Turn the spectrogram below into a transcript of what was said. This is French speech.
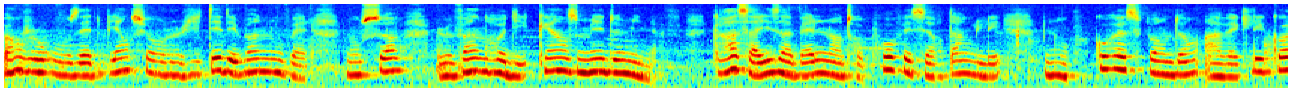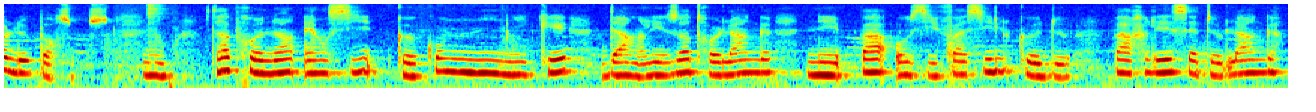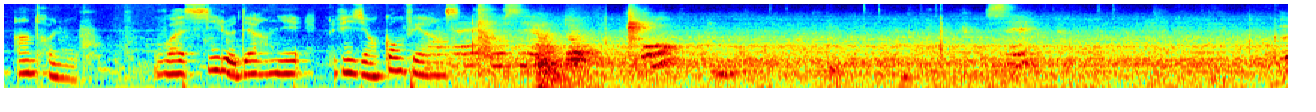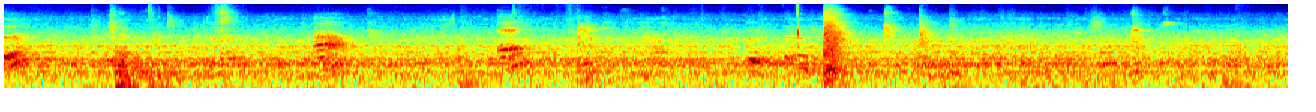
Bonjour, vous êtes bien sur le JT des bonnes nouvelles. Nous sommes le vendredi 15 mai 2009. Grâce à Isabelle, notre professeur d'anglais, nous correspondons avec l'école de Portsmouth. Nous apprenons ainsi que communiquer dans les autres langues n'est pas aussi facile que de parler cette langue entre nous. Voici le dernier Vision Conférence.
